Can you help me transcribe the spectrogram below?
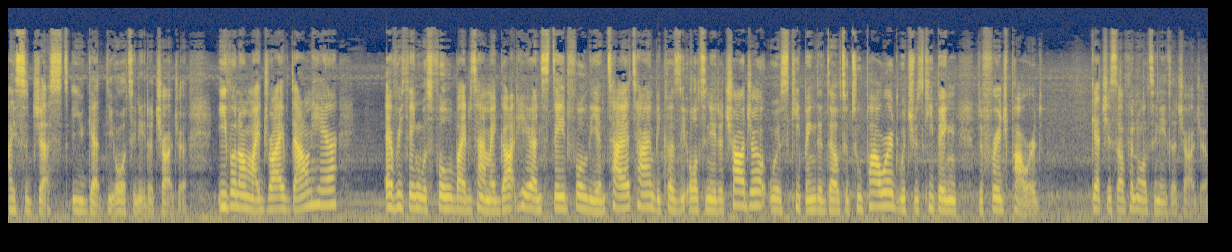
I suggest you get the alternator charger. Even on my drive down here, everything was full by the time I got here and stayed full the entire time because the alternator charger was keeping the Delta 2 powered, which was keeping the fridge powered. Get yourself an alternator charger.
